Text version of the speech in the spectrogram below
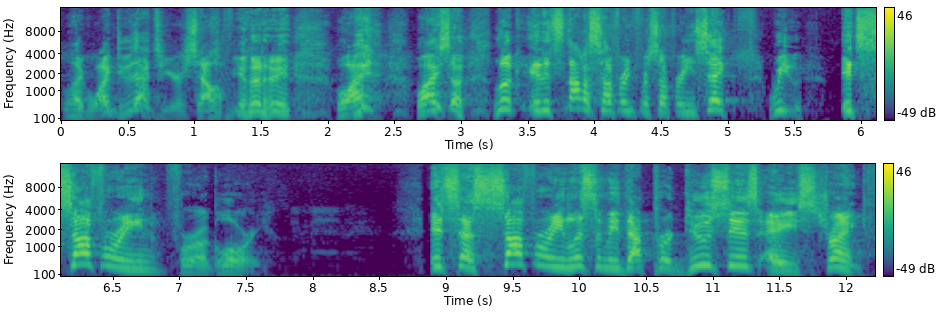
like, why do that to yourself? You know what I mean? Why, why so? Look, and it's not a suffering for suffering's sake. We, it's suffering for a glory. It's a suffering, listen to me, that produces a strength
